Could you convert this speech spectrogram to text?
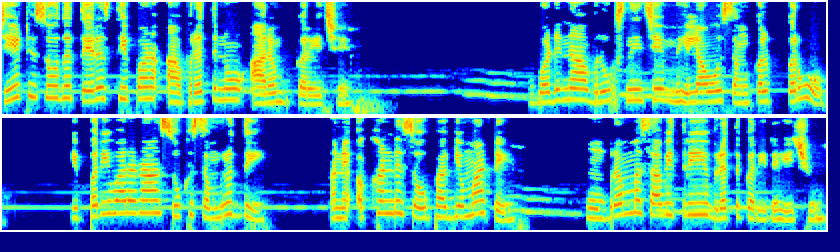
જેઠ સુદ તેરસથી પણ આ વ્રતનો આરંભ કરે છે. વડના વૃક્ષ નીચે મહિલાઓ સંકલ્પ કરવો કે પરિવારના સુખ સમૃદ્ધિ અને અખંડ સૌભાગ્ય માટે હું બ્રહ્મ સાવિત્રી વ્રત કરી રહી છું.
